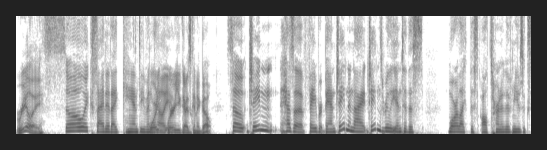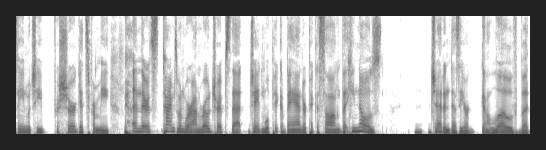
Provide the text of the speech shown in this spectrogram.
Really? So excited I can't even Where, tell you. where are you guys gonna go? So Jaden has a favorite band. Jaden and I, Jaden's really into this more like this alternative music scene, which he for sure gets from me. And there's times when we're on road trips that Jaden will pick a band or pick a song that he knows Jed and Desi are gonna loathe, but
